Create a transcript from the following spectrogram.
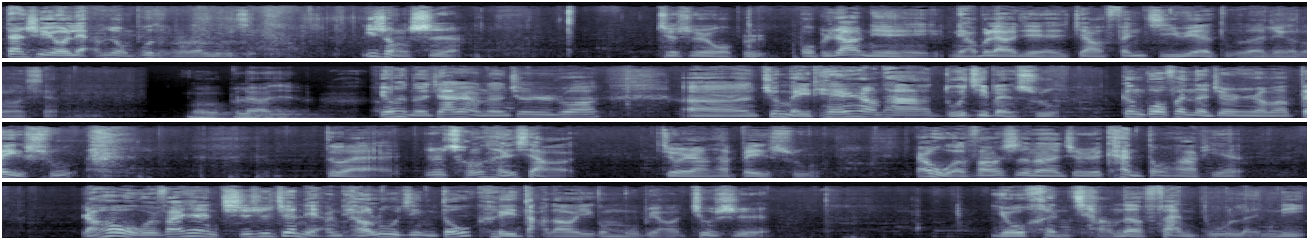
但是有两种不同的路径，一种是，就是我不我不知道你了不了解叫分级阅读的这个东西。我不了解。有很多家长呢，就是说，嗯，就每天让他读几本书。更过分的就是什么背书。对，就是从很小。就让他背书，而我的方式呢，就是看动画片，然后我会发现，其实这两条路径都可以达到一个目标，就是有很强的泛读能力。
